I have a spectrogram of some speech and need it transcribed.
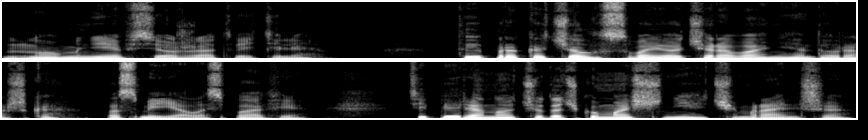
Но мне все же ответили. «Ты прокачал свое очарование, дурашка», — посмеялась Пафи. «Теперь оно чуточку мощнее, чем раньше.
